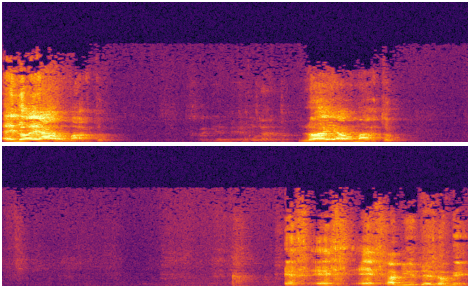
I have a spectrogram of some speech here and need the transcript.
אין, לא היה אומרתו. לא היה אומרתו. איך, איך, איך רבי יהודה לומד?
